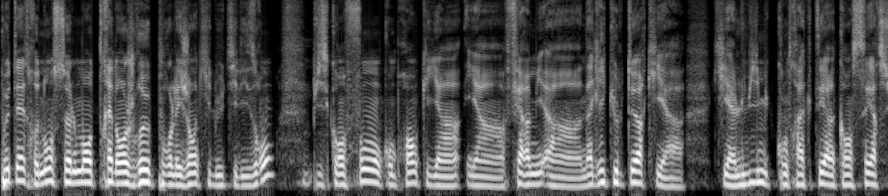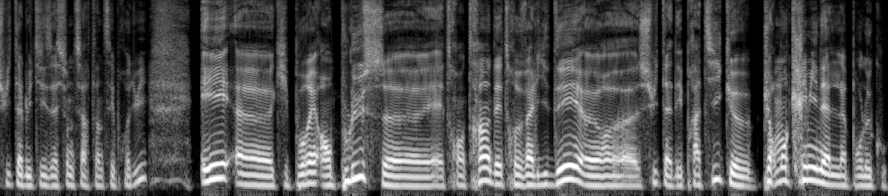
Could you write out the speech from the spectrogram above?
peut-être non seulement très dangereux pour les gens qui l'utiliseront, puisqu'en fond, on comprend qu'il y a un, il y a un fermier, un agriculteur qui a, qui a lui contracté un cancer suite à l'utilisation de certains de ces produits, et euh, qui pourrait en plus euh, être en train d'être validé suite à des pratiques purement criminelles, là pour le coup.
